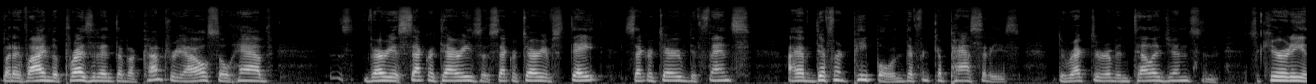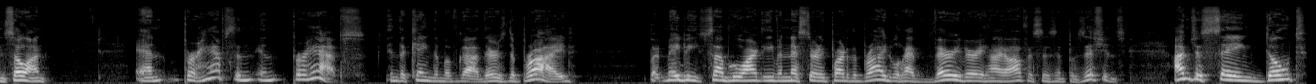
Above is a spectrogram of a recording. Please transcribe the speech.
But if I'm the president of a country, I also have various secretaries, a secretary of state, secretary of defense. I have different people in different capacities, director of intelligence and security and so on. And perhaps in, in perhaps in the kingdom of God, there's the bride, but maybe some who aren't even necessarily part of the bride will have very, very high offices and positions. I'm just saying don't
